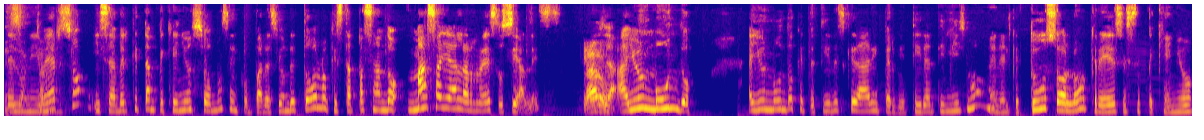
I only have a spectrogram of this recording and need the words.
del universo y saber qué tan pequeños somos en comparación de todo lo que está pasando más allá de las redes sociales. Claro. O sea, hay un mundo, hay un mundo que te tienes que dar y permitir a ti mismo, en el que tú solo crees ese pequeño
